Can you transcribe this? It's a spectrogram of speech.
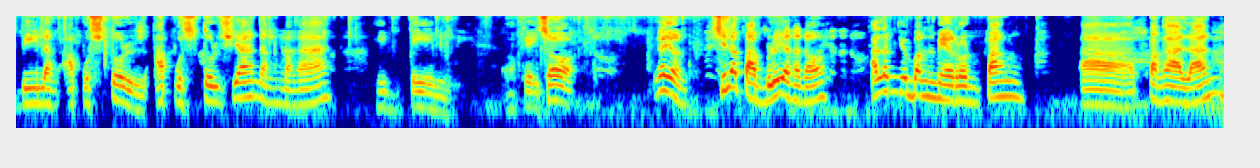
Bilang apostol. Apostol siya ng mga hintil. Okay, so ngayon, sila Pablo yan ano? Alam nyo bang meron pang uh, pangalan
